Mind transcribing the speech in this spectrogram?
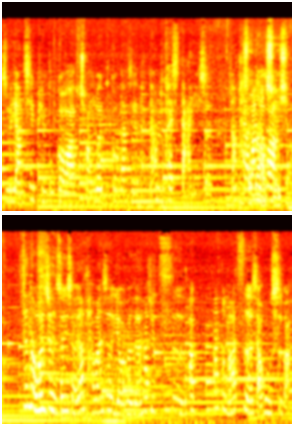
什么氧气瓶不够啊，床位不够那些，然后就开始打医生。然后台湾的话，真的我也觉得很小。然后台湾是有个人他去刺他，他干嘛？他刺了小护士吧？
